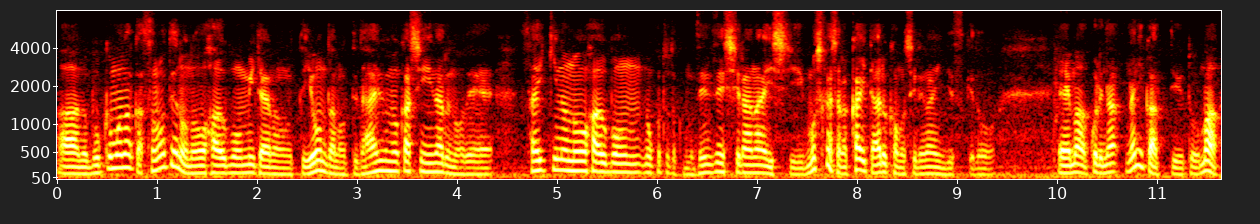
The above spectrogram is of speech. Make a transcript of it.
あの僕もなんかその手のノウハウ本みたいなのって読んだのってだいぶ昔になるので、最近のノウハウ本のこととかも全然知らないし、もしかしたら書いてあるかもしれないんですけど、えーまあこれな何かっていうと、まあ、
